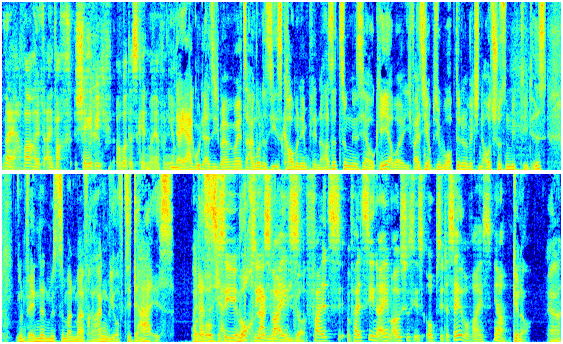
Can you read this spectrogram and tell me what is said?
naja, war halt einfach schäbig, aber das kennen wir ja von ihr. Naja, gut, also ich meine, wenn man jetzt sagen würde, sie ist kaum in den Plenarsitzungen, ist ja okay, aber ich weiß nicht, ob sie überhaupt in irgendwelchen Ausschüssen Mitglied ist. Und wenn, dann müsste man mal fragen, wie oft sie da ist. Weil Oder das ist ja sie, noch ob sie langweiliger. Weiß, falls, falls sie in einem Ausschuss ist, ob sie das selber weiß. Ja. Genau. Ja,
